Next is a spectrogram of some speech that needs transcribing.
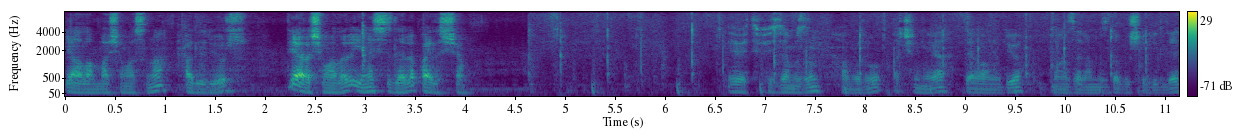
yağlanma aşamasını hallediyoruz. Diğer aşamaları yine sizlerle paylaşacağım. Evet pizzamızın hamuru açılmaya devam ediyor. Manzaramız da bu şekilde.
